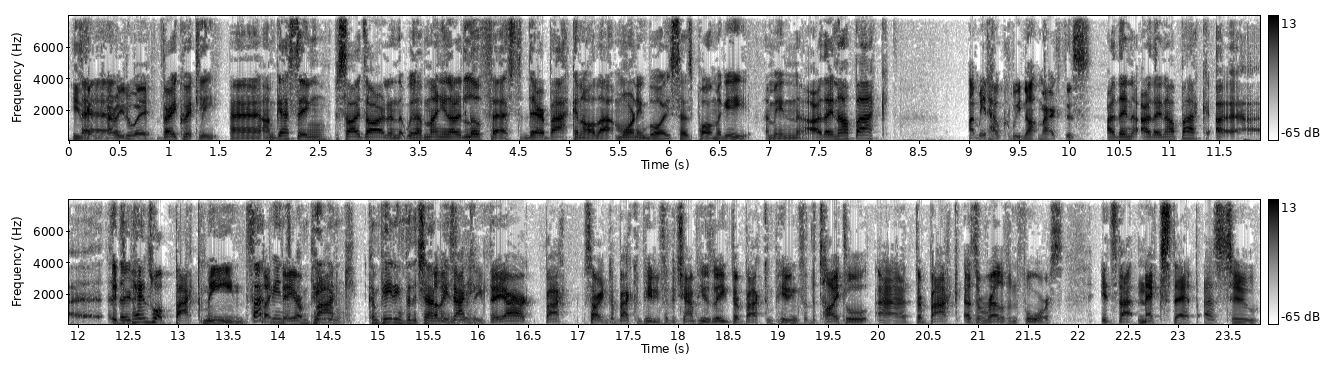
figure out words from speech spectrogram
He's getting Uh, carried away. Very quickly, uh, I'm guessing, besides Ireland, that we'll have Man United Love Fest. They're back and all that. Morning boys, says Paul McGee. I mean, are they not back? I mean, how could we not mark this? Are they? Are they not back? Uh, it depends what back means. Back like means they are competing, back competing for the Well, Champions exactly. League. They are back. Sorry, they're back competing for the Champions League. They're back competing for the title. Uh, they're back as a relevant force. It's that next step as to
